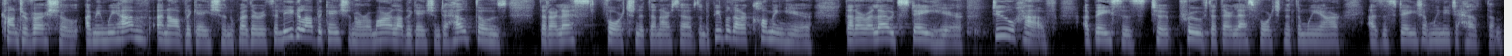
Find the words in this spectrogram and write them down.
controversial. I mean, we have an obligation, whether it's a legal obligation or a moral obligation, to help those that are less fortunate than ourselves. And the people that are coming here, that are allowed to stay here, do have a basis to prove that they're less fortunate than we are as a state, and we need to help them.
